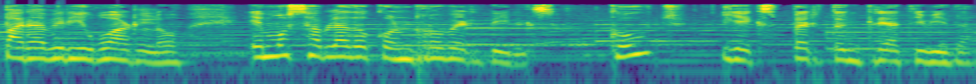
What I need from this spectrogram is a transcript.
Para averiguarlo, hemos hablado con Robert Dills, coach y experto en creatividad.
